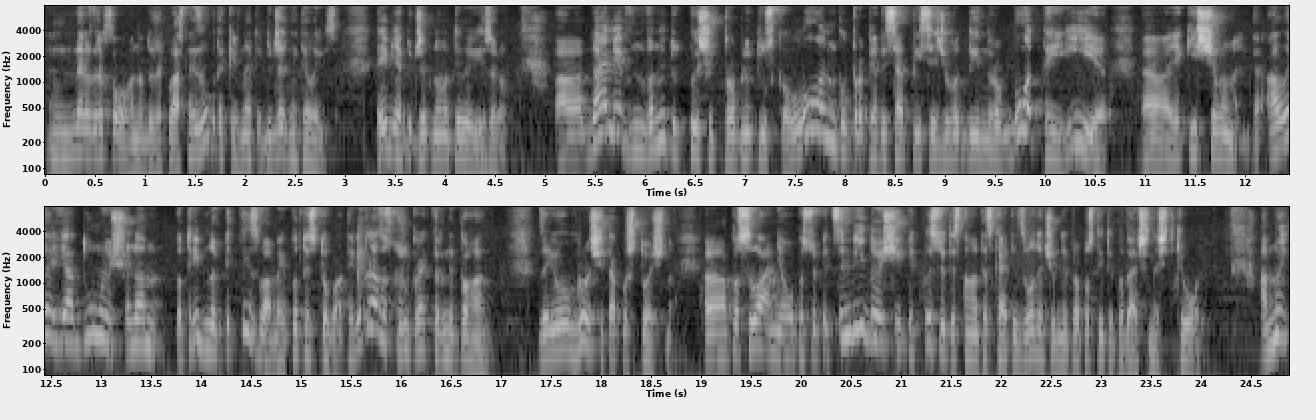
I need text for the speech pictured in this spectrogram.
не розраховував на дуже класний звук, такий, знаєте, бюджетний телевізор, рівня бюджетного телевізору. А далі вони тут пишуть про Bluetooth колонку, про 50 тисяч годин роботи і а, якісь ще моменти. Але я думаю, що нам потрібно піти з вами і потестувати. Відразу скажу, проектор непоганий. За його гроші також точно. Е, посилання опису під цим відео. Ще підписуйтесь та натискайте дзвоник, щоб не пропустити подальші наші такі огляди. А ми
